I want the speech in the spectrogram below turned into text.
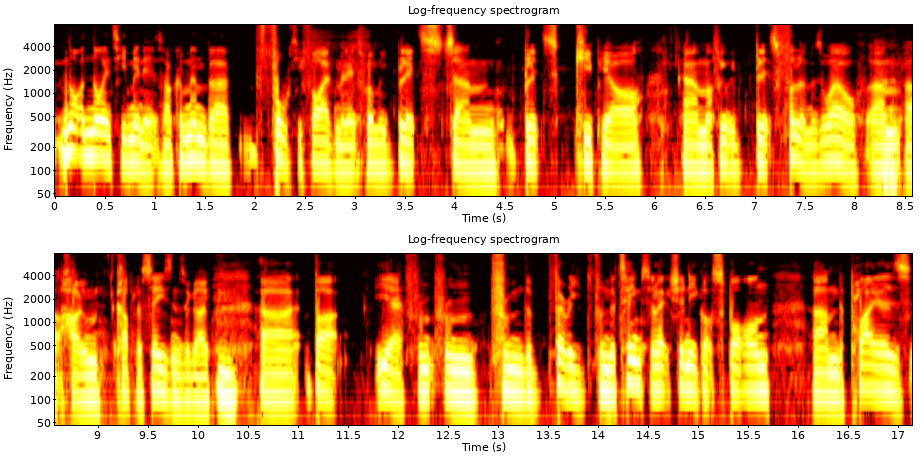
not 90 minutes. I can remember 45 minutes when we blitzed um, blitzed QPR. Um, I think we blitzed Fulham as well um, at home a couple of seasons ago. Uh, but yeah, from from from the very from the team selection, he got spot on. Um, the players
